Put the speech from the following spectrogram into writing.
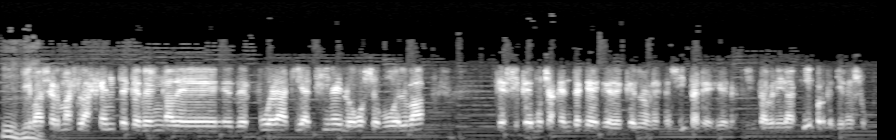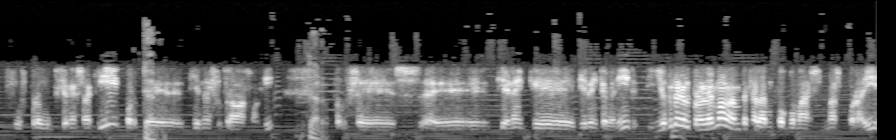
Y va a ser más la gente que venga de, de fuera aquí a China y luego se vuelva, que sí que hay mucha gente que, que, que lo necesita, que, que necesita venir aquí porque tienen su- sus producciones aquí, porque tienen su trabajo aquí. Entonces, eh, tienen, que, tienen que venir. Y yo creo que el problema va a empezar un poco más, más por ahí.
